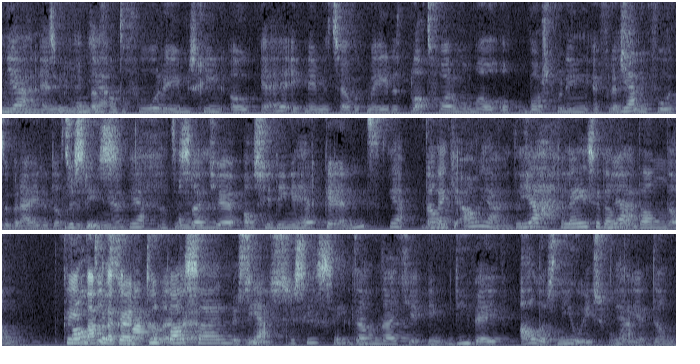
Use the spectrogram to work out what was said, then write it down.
eh, Ja, natuurlijk. en om daar Ja. van tevoren je misschien ook, ja, ik neem het zelf ook mee in het platform om al op borstvoeding en flesvoeding voor te bereiden, dat soort dingen. Ja, dat is, Omdat eh, je, als je dingen herkent, Ja, dan, dan- denk je, oh ja, dat heb ik gelezen. Dan, dan dan kun je makkelijker, makkelijker. toepassen. Precies. Ja, precies, zeker. dan dat je in die week alles nieuw is voor Ja. je. Dan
